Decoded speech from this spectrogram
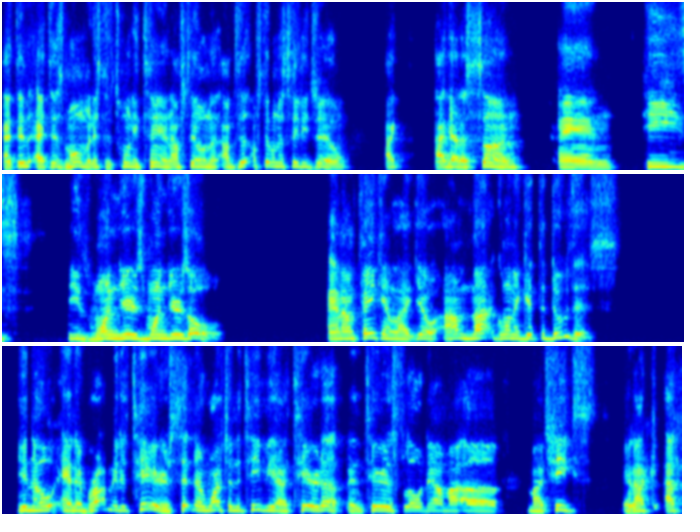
At this at this moment, this is 2010. I'm still in the, I'm, still, I'm still in the city jail. I I got a son, and he's he's one years one years old. And I'm thinking, like, yo, I'm not going to get to do this. You know, and it brought me to tears. Sitting there watching the TV, I teared up and tears flowed down my uh my cheeks. And I, I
